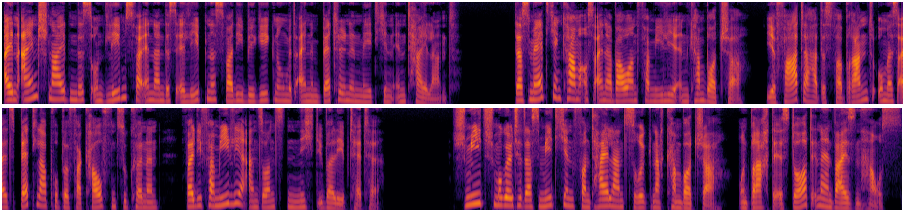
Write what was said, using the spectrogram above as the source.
Ein einschneidendes und lebensveränderndes Erlebnis war die Begegnung mit einem bettelnden Mädchen in Thailand. Das Mädchen kam aus einer Bauernfamilie in Kambodscha Ihr Vater hat es verbrannt, um es als Bettlerpuppe verkaufen zu können, weil die Familie ansonsten nicht überlebt hätte. Schmid schmuggelte das Mädchen von Thailand zurück nach Kambodscha und brachte es dort in ein Waisenhaus.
